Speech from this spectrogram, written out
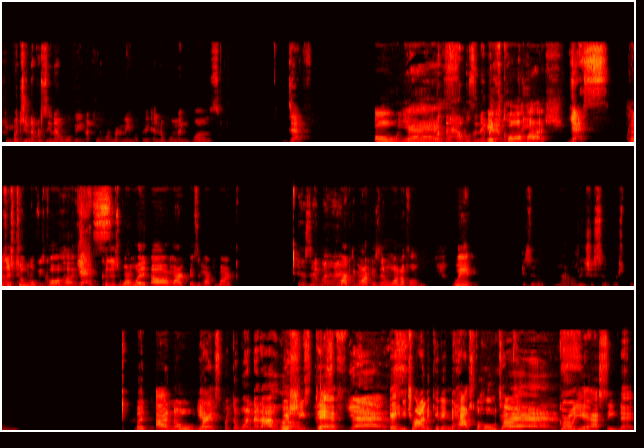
scared. But you never seen that movie? I can't remember the name of it. And the woman was deaf Oh yeah. What the hell was the name it's of that? It's called movie? Hush. Yes. Because there's two movies called Hush. Yes. Because there's one with uh Mark. Is it Marky Mark? Is it with him? Marky Mark is in one of them. With is it not Alicia Silverstone? But I know, yes. Right. But the one that I love where she's deaf, yes, and he trying to get in the house the whole time. Yes. Girl, yeah, I seen that.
